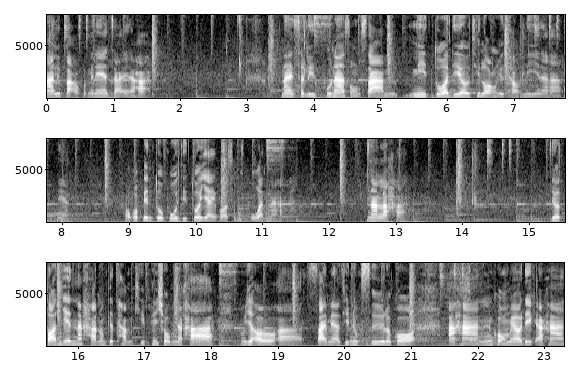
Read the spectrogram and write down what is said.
มาหรือเปล่าก็ไม่แน่ใจนะคะนายสลิดผู้น่าสงสารมีตัวเดียวที่ร้องอยู่แถวนี้นะคะเนี่ยเขาก็เป็นตัวผู้ที่ตัวใหญ่พอสมควรนะคะ นั่นละค่ะ เดี๋ยวตอนเย็นนะคะนุกจะทำคลิปให้ชมนะคะนุกจะเอาอาสายแมวที่นุกซื้อแล้วก็อาหารของแมวเด็กอาหาร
